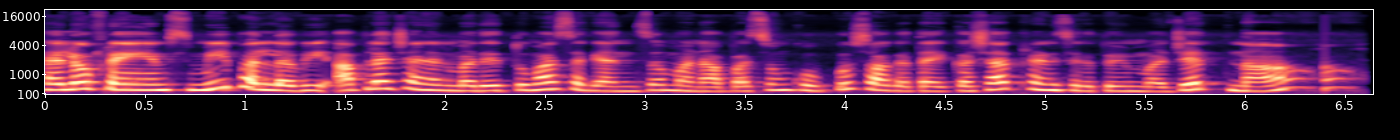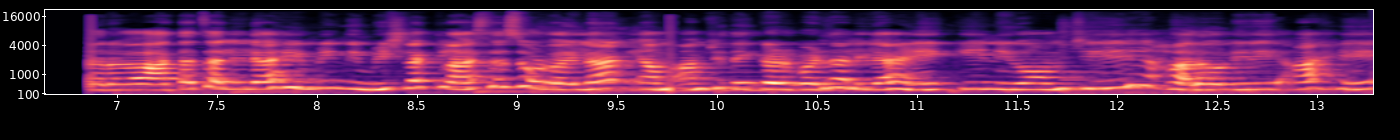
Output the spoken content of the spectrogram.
हॅलो फ्रेंड्स मी पल्लवी. आपल्या चॅनलमध्ये तुम्हा सगळ्यांचं मनापासून खूप खूप स्वागत आहे. कशात फ्रेंड्स तुम्ही? मजेत ना? तर आता चाललेलं आहे मी निमिषला क्लासेस सोडवायला. आणि आमची ते गडबड झालेली आहे की निओ आमची हरवलेली आहे.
